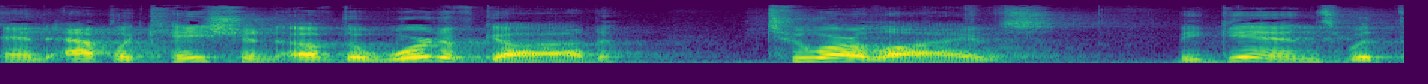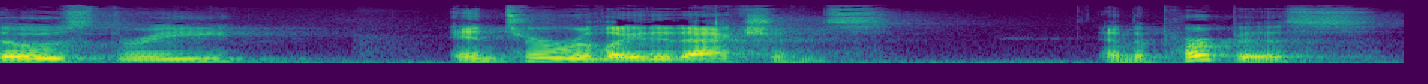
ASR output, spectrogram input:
and application of the Word of God to our lives begins with those three interrelated actions. And the purpose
